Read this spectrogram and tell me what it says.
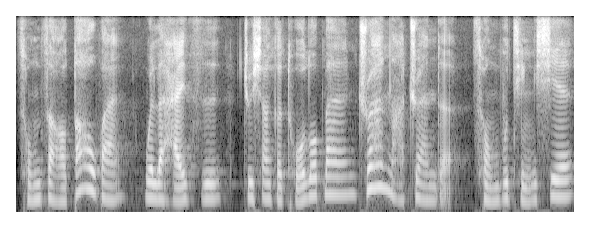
从早到晚为了孩子，就像个陀螺般转啊转的，从不停歇。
